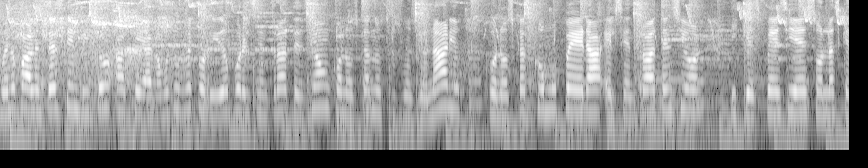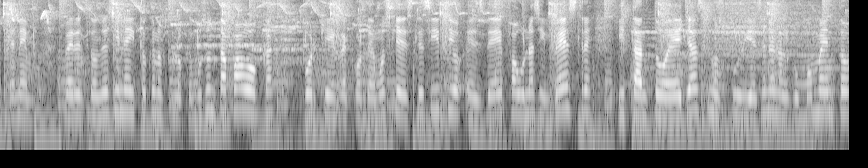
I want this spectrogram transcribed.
Bueno, Pablo, entonces te invito a que hagamos un recorrido por el centro de atención, conozcas nuestros funcionarios, conozcas cómo opera el centro de atención y qué especies son las que tenemos. Pero entonces sí necesito que nos coloquemos un tapabocas porque recordemos que este sitio es de fauna silvestre y tanto ellas nos pudiesen en algún momento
